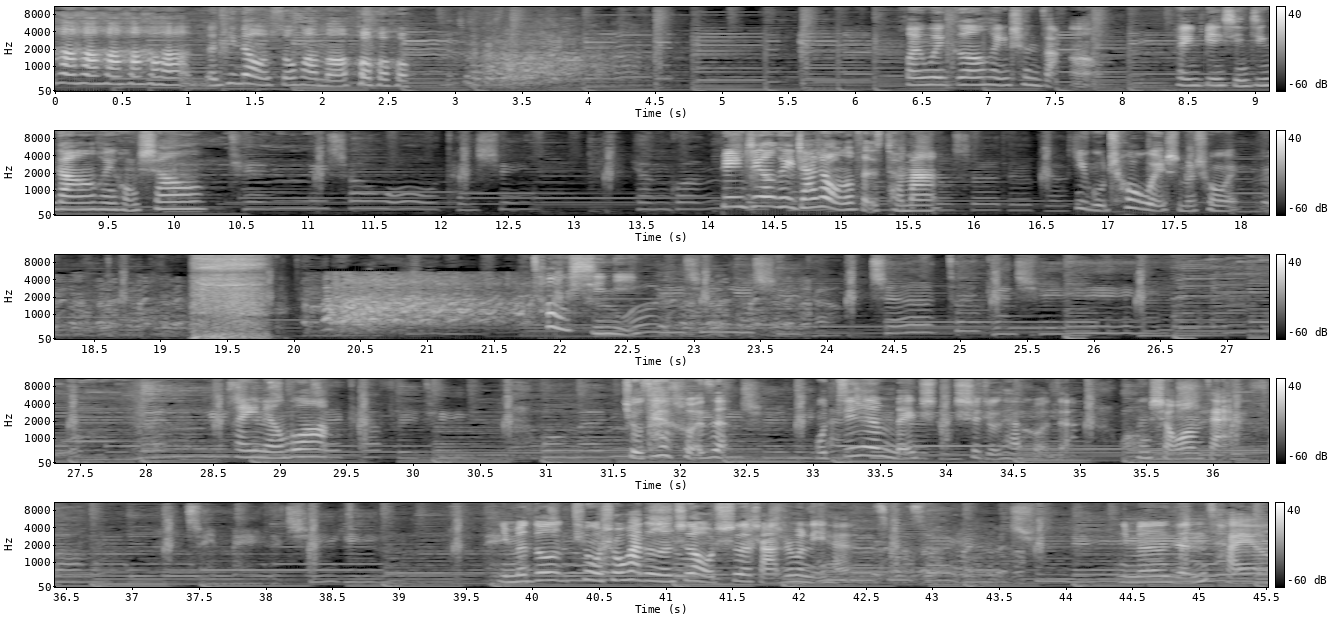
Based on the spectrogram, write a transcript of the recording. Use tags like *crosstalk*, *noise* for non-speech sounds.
哈哈哈哈哈哈！能听到我说话吗？*laughs* 欢迎威哥，欢迎趁早，欢迎变形金刚，欢迎红烧。变形金刚可以加上我的粉丝团吗？一股臭味，什么臭味？*laughs* 臭死你！欢迎梁波，韭菜盒子，我今天没吃吃韭菜盒子。欢迎小旺仔，你们都听我说话都能知道我吃的啥这么厉害？你们人才啊！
